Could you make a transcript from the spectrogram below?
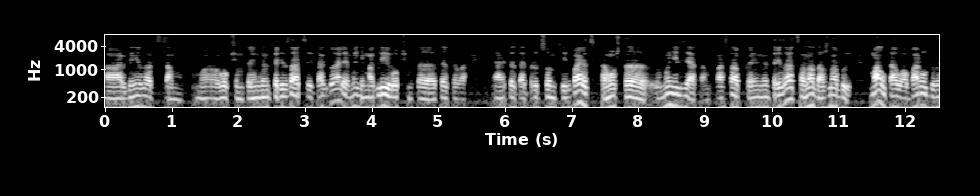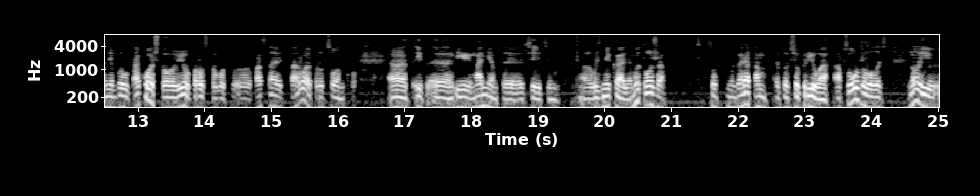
организации там, в общем-то, инвентаризации и так далее, мы не могли, в общем-то, от этого от этой операционки избавиться, потому что, ну, нельзя там, поставка инвентаризация, она должна быть. Мало того, оборудование было такое, что ее просто вот э, поставить вторую операционку, э, и, э, и моменты все этим возникали, мы тоже, собственно говоря, там это все криво обслуживалось, ну и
